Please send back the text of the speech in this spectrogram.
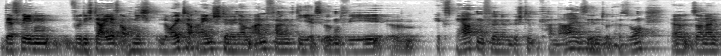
deswegen würde ich da jetzt auch nicht Leute einstellen am Anfang, die jetzt irgendwie ähm, Experten für einen bestimmten Kanal sind oder so, äh, sondern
